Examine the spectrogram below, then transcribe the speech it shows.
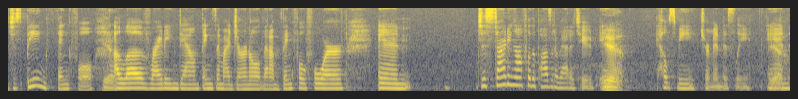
Just being thankful. Yeah. I love writing down things in my journal that I'm thankful for and just starting off with a positive attitude. It yeah. helps me tremendously. Yeah. And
